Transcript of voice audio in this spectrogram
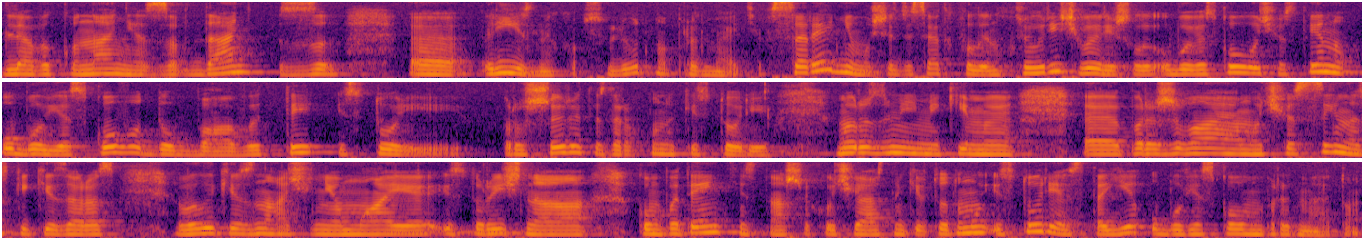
для виконання завдань з різних абсолютно предметів. В середньому 60 хвилин. Цьогоріч вирішили обов'язкову частину обов'язково додати історією, розширити за рахунок історії. Ми розуміємо, які ми е, переживаємо часи, наскільки зараз велике значення має історична компетентність наших учасників, то тому історія стає обов'язковим предметом.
